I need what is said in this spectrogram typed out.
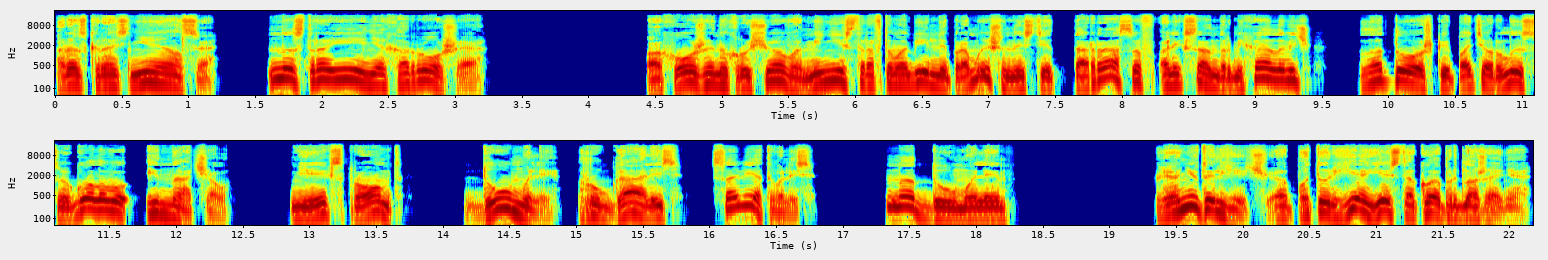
Раскраснелся. Настроение хорошее. Похожий на Хрущева министр автомобильной промышленности Тарасов Александр Михайлович ладошкой потер лысую голову и начал. Не экспромт. Думали, ругались, советовались. Надумали. «Леонид Ильич, э, по Турье есть такое предложение.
